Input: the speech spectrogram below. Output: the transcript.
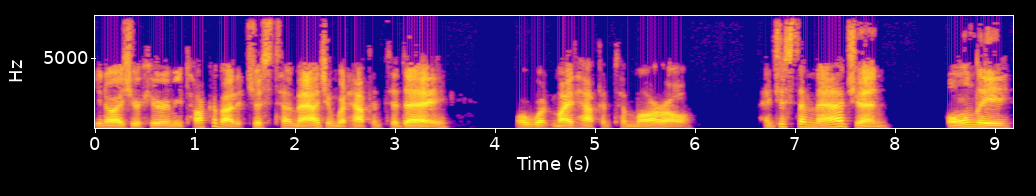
you know, as you're hearing me talk about it, just to imagine what happened today or what might happen tomorrow. And just imagine only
